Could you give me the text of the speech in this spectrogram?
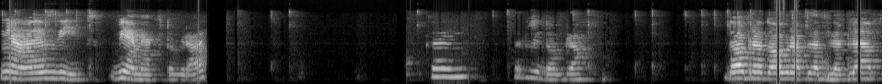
Nie, ale jest git. Wiem jak to grać. Okej, także dobra. Dobra, dobra, bla bla bla.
